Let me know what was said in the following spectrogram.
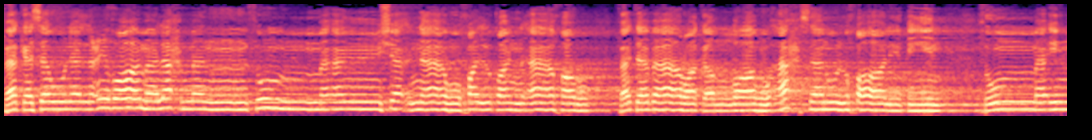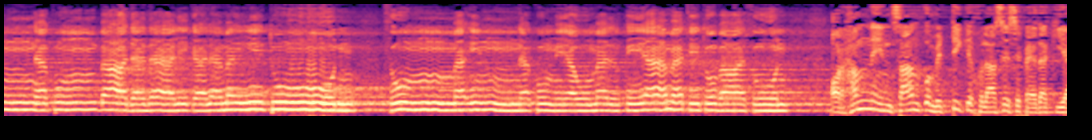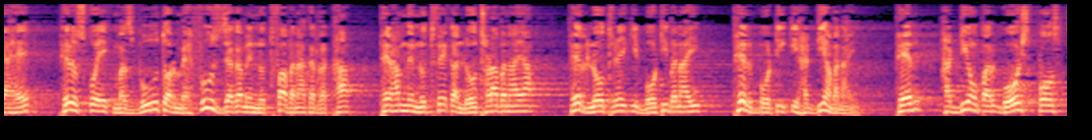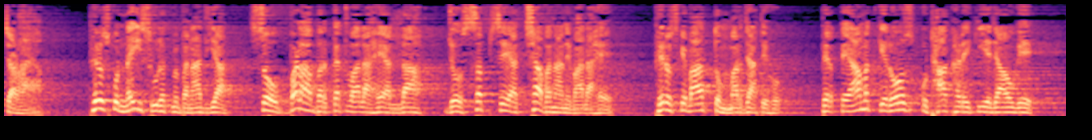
فكسونا العظام لحما ثم أنشأناه خلقا آخر فتبارك الله أحسن الخالقين ثم إنكم بعد ذلك لميتون ثم إنكم يوم القيامة تبعثون اور ہم نے انسان کو مٹی کے خلاصے سے پیدا کیا ہے پھر اس کو ایک مضبوط اور محفوظ جگہ میں نطفہ بنا کر رکھا، پھر ہم نے نطفے کا لوتھڑا بنایا، پھر لوتھڑے کی بوٹی بنائی، پھر بوٹی کی ہڈیاں بنائی، پھر ہڈیوں پر گوشت پوست چڑھایا، پھر اس کو نئی صورت میں بنا دیا۔ سو بڑا برکت والا ہے اللہ جو سب سے اچھا بنانے والا ہے۔ پھر اس کے بعد تم مر جاتے ہو۔ پھر قیامت کے روز اٹھا کھڑے کیے جاؤ گے۔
